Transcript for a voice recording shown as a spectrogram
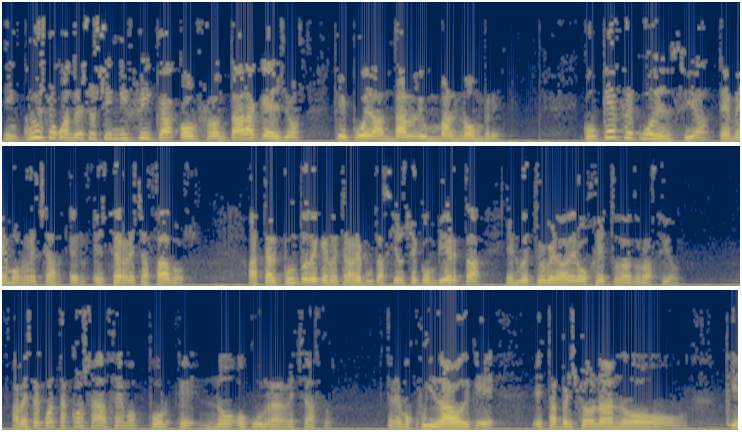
incluso cuando eso significa confrontar a aquellos que puedan darle un mal nombre. ¿Con qué frecuencia tememos ser rechazados hasta el punto de que nuestra reputación se convierta en nuestro verdadero objeto de adoración? A veces cuántas cosas hacemos porque no ocurra rechazo. Tenemos cuidado de que esta persona no que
